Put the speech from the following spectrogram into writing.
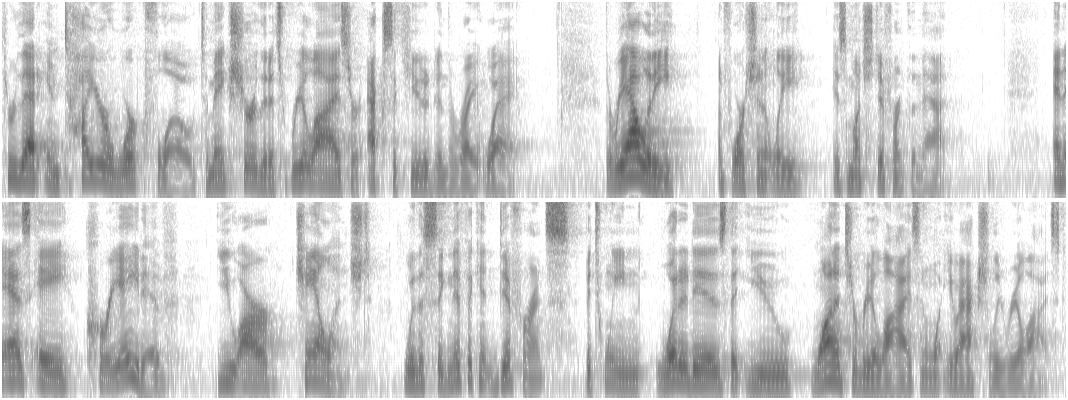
through that entire workflow to make sure that it's realized or executed in the right way. The reality, unfortunately, is much different than that. And as a creative, you are challenged with a significant difference between what it is that you wanted to realize and what you actually realized.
